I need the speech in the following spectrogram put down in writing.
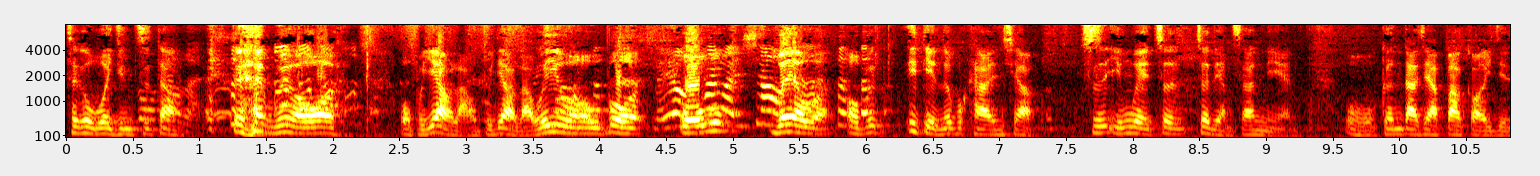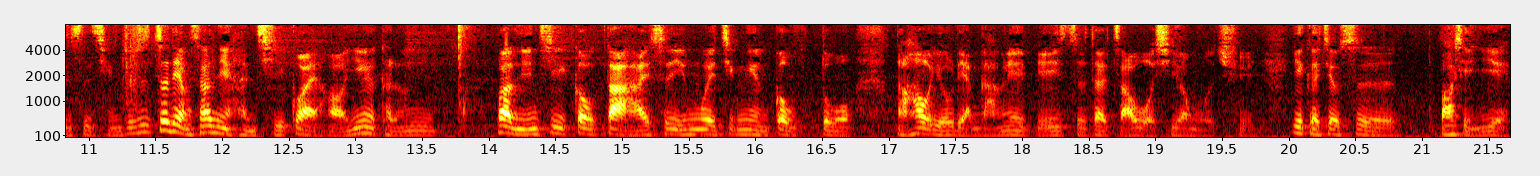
这个我已经知道。对，没有我，我不要了，我不要了。我以为我 不，我开玩笑，没有我，我不一点都不开玩笑，是因为这这两三年，我跟大家报告一件事情，就是这两三年很奇怪哈，因为可能不知道年纪够大，还是因为经验够多，然后有两个行业别一直在找我，希望我去，一个就是保险业，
